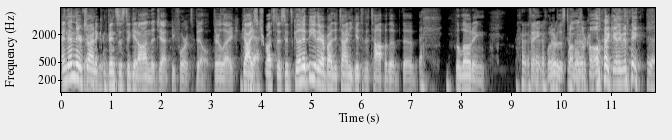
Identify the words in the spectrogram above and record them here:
And then they're So trying to convince us to get on the jet before it's built. They're like, guys, Yeah. trust us. It's gonna be there by the time you get to the top of the the, the loading thing, whatever those tunnels are called. I can't even think. Yeah.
